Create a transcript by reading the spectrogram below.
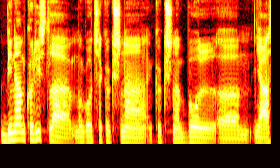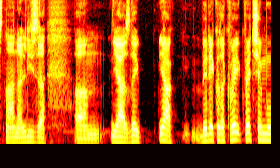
bi nam koristila mogoče kakšna, kakšna bolj um, jasna analiza. Um, ja, zdaj, Ja, bi rekel, da kvečemu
